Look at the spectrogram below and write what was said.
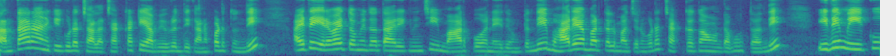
సంతానానికి కూడా చాలా చక్కటి అభివృద్ధి కనపడుతుంది. అయితే ఇరవై తొమ్మిదో తారీఖు నుంచి ఈ మార్పు అనేది ఉంటుంది. భార్యాభర్తల మధ్యన కూడా చక్కగా ఉండబోతోంది. ఇది మీకు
